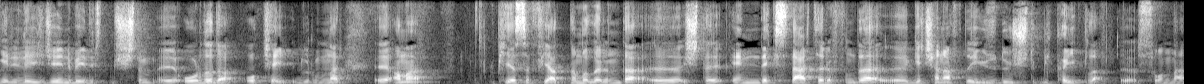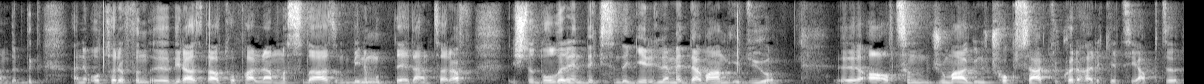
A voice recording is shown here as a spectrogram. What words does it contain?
gerileyeceğini belirtmiştim. E, orada da okey durumlar e, ama piyasa fiyatlamalarında e, işte endeksler tarafında e, geçen haftayı %3'lük bir kayıpla e, sonlandırdık. Hani o tarafın biraz daha toparlanması lazım. Beni mutlu eden taraf işte dolar endeksinde gerileme devam ediyor. E, altın cuma günü çok sert yukarı hareketi yaptı.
